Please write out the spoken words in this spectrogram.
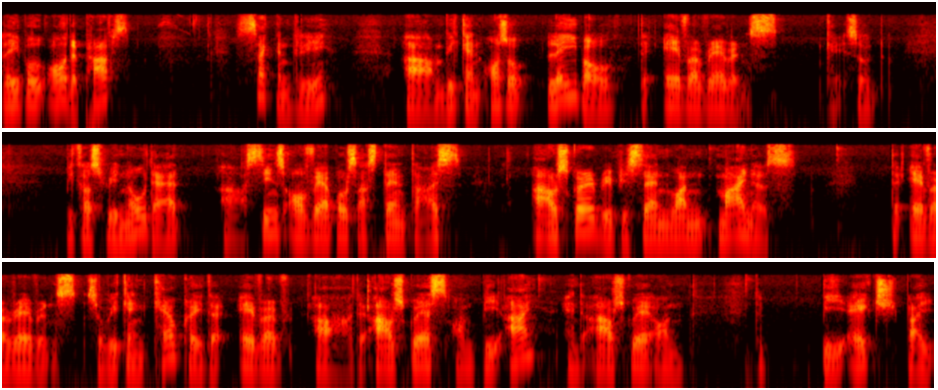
label all the paths. Secondly, um, we can also label the error variance. Okay, so because we know that uh, since all variables are standardized, R squared represent 1 minus the error variance. So we can calculate the error, uh, the R squares on BI and the R square on the BH by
